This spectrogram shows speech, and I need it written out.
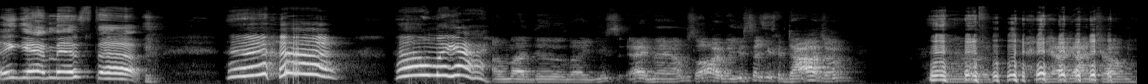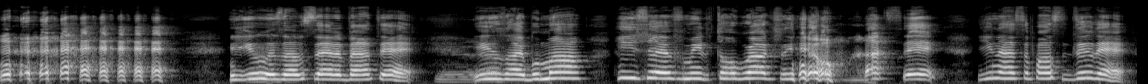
it got messed up. oh my god. I'm like, dude, like you. Hey man, I'm sorry, but you said you could dodge him. Uh, yeah, I got in trouble. You was upset about that. Yeah, You was like, but mom, he said for me to throw rocks at him. I said, you're not supposed to do that.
